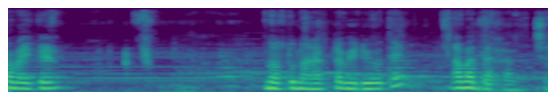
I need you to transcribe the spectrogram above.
সবাইকে। নতুন আরেকটা ভিডিওতে আবার দেখা হচ্ছে।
